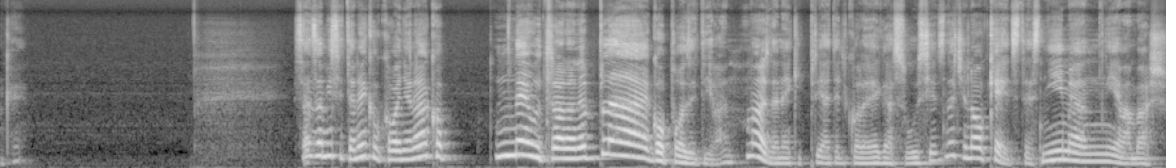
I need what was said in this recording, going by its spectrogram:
Ok? Sad zamislite nekog ko vam neutralan, blago pozitivan. Možda neki prijatelj, kolega, susjed. Znači, no, ok, ste s njime, a nije vam baš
